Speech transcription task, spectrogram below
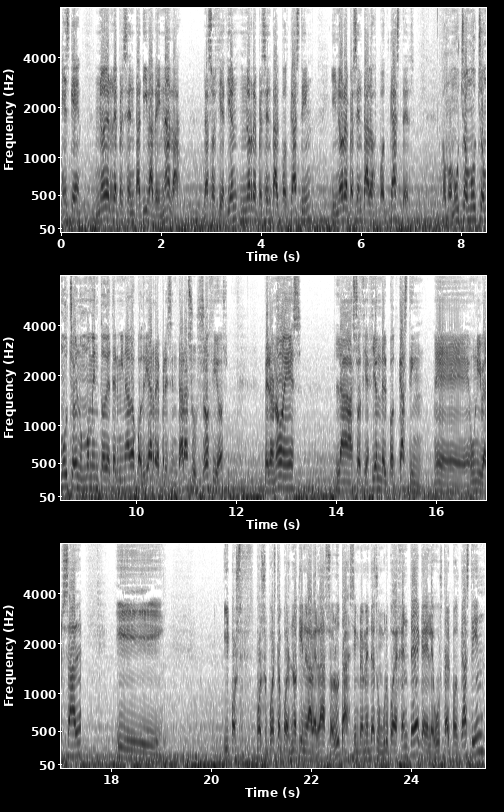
es que no es representativa de nada. La asociación no representa al podcasting y no representa a los podcasters. Como mucho, mucho, mucho, en un momento determinado podría representar a sus socios, pero no es la asociación del podcasting eh, universal y, y por, por, supuesto pues no tiene la verdad absoluta, simplemente es un grupo de gente que le gusta el podcasting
